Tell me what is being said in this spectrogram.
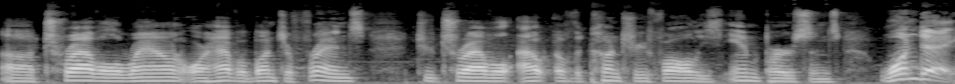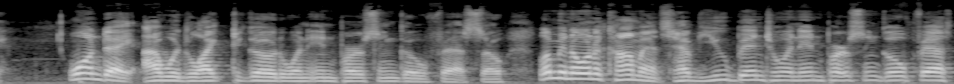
uh, travel around or have a bunch of friends to travel out of the country for all these in-persons. One day, one day I would like to go to an in person Go Fest. So let me know in the comments have you been to an in person Go Fest?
